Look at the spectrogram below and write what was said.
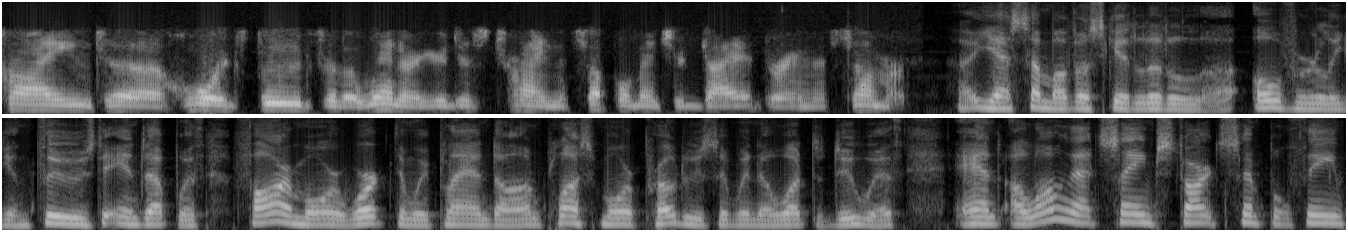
trying to hoard food for the winter. You're just trying to supplement your diet during the summer. Uh, yes, some of us get a little uh, overly enthused to end up with far more work than we planned on, plus more produce than we know what to do with. And along that same start simple theme,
